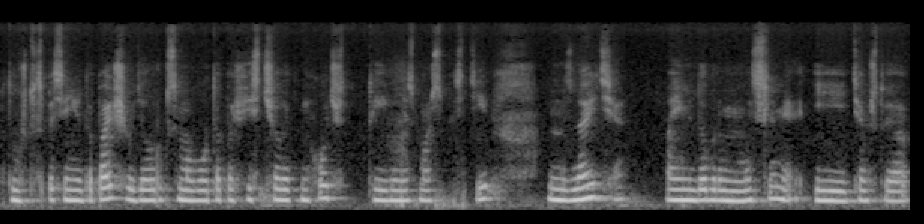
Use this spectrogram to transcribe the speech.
потому что спасение утопающего – дело рук самого утопающего. Если человек не хочет, ты его не сможешь спасти. Но знаете, моими добрыми мыслями и тем, что я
